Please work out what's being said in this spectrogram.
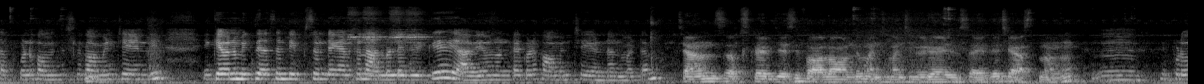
తప్పకుండా కామెంట్ సెక్షన్లో కామెంట్ చేయండి. ఇంకేమైనా మీకు తెలిసిన టిప్స్ ఉంటే కనుక నార్మల్ డెలివరీకి అవి ఏమైనా ఉంటే కూడా కామెంట్ చేయండి అనమాట ఛానల్ సబ్స్క్రైబ్ చేసి ఫాలో అవ్వండి. మంచి మంచి వీడియోస్ అయితే చేస్తున్నాము. ఇప్పుడు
